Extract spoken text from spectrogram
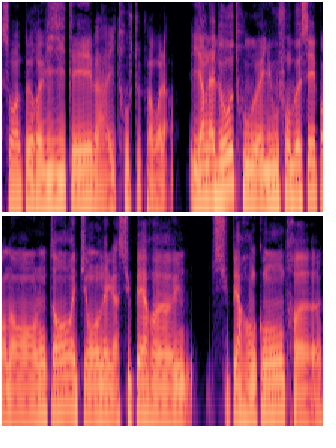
sont un peu revisités, bah, ils trouvent tout. Enfin voilà. Il y en a d'autres où ils vous font bosser pendant longtemps et puis on a eu un super une super rencontre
